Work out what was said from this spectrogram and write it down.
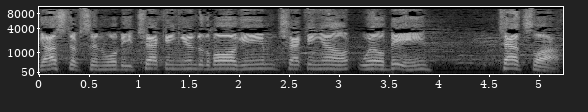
Gustafson will be checking into the ball game. Checking out will be Tetzloff.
